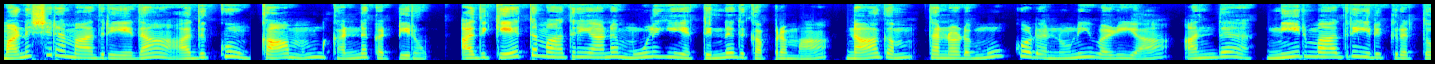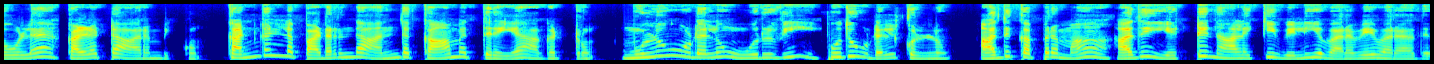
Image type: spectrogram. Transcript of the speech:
மனுஷர மாதிரியே தான் அதுக்கும் காமம் கண்ணை கட்டிரும். அதுக்கேத்த மாதிரியான மூலிகையை தின்னதுக்கு அப்புறமா நாகம் தன்னோட மூக்கோட நுனி வழியா அந்த நீர் மாதிரி இருக்கிற தோலை கழட்ட ஆரம்பிக்கும். கண்கள்ல படர்ந்த அந்த காமத்திரைய அகற்றும். முழு உடலும் உருவி புது உடல் கொள்ளும். அதுக்கப்புறமா அது எட்டு நாளைக்கு வெளியே வரவே வராது.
